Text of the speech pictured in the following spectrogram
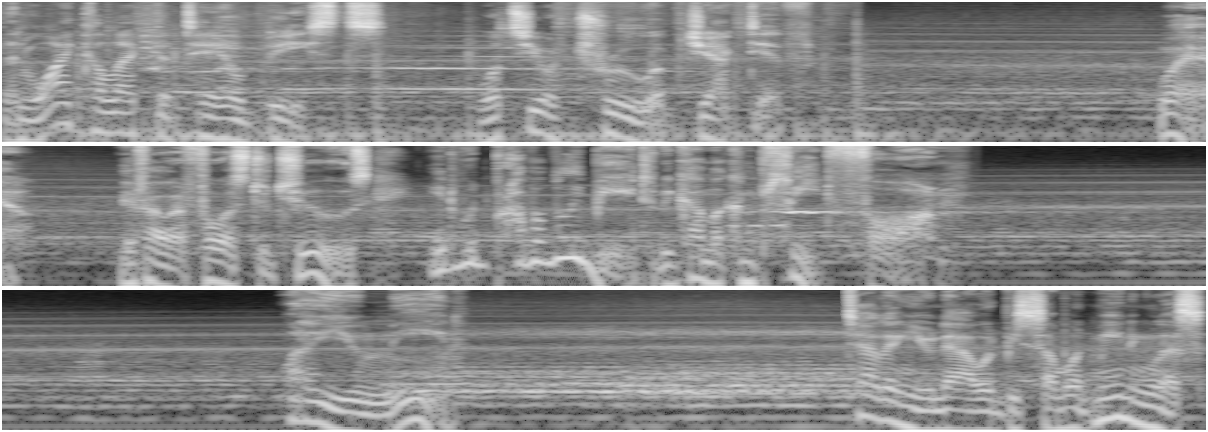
then why collect the tailed beasts? What's your true objective? Well, if I were forced to choose, it would probably be to become a complete form. What do you mean? Telling you now would be somewhat meaningless.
